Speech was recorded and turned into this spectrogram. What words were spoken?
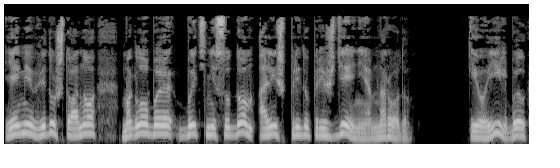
Я имею в виду, что оно могло бы быть не судом, а лишь предупреждением народу. Иоиль был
